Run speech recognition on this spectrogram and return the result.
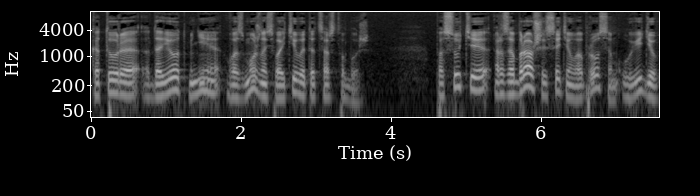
которое дает мне возможность войти в это Царство Божие. По сути, разобравшись с этим вопросом, увидев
